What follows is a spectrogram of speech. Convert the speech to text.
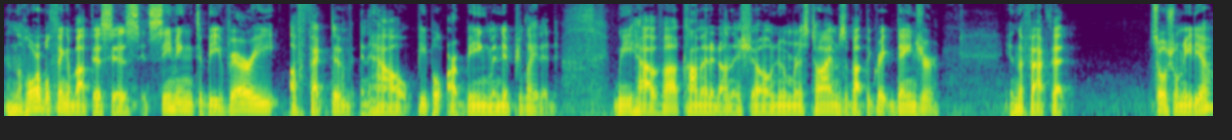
And the horrible thing about this is it's seeming to be very effective in how people are being manipulated. We have uh, commented on this show numerous times about the great danger in the fact that social media,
